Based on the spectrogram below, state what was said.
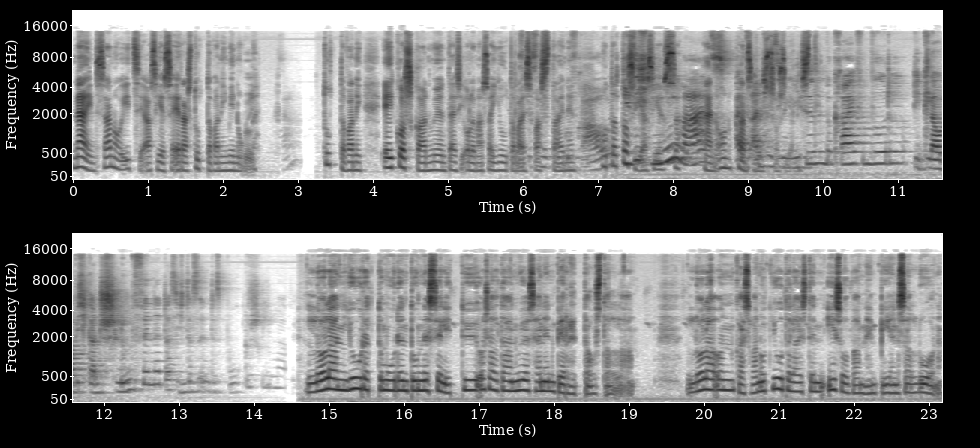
Näin sanoi itse asiassa eräs tuttavani minulle. Tuttavani ei koskaan myöntäisi olevansa juutalaisvastainen, mutta tosiasiassa hän on kansallissosialisti. Lolan juurettomuuden tunne selittyy osaltaan myös hänen perhetaustallaan. Lola on kasvanut juutalaisten isovanhempiensa luona.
